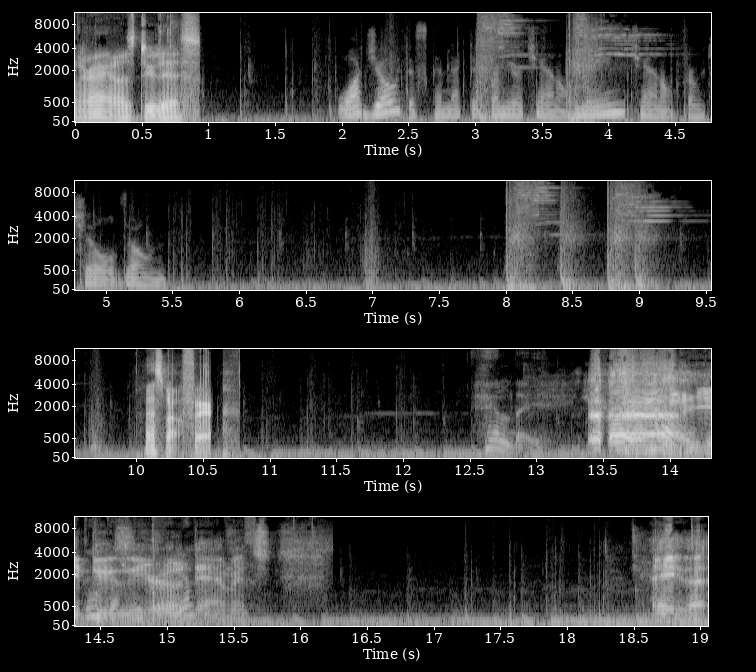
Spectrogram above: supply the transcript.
Alright, let's do this. Wajo disconnected from your channel. Main channel from Chill Zone. That's not fair. Hell day. you do zero damage. Hey, that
